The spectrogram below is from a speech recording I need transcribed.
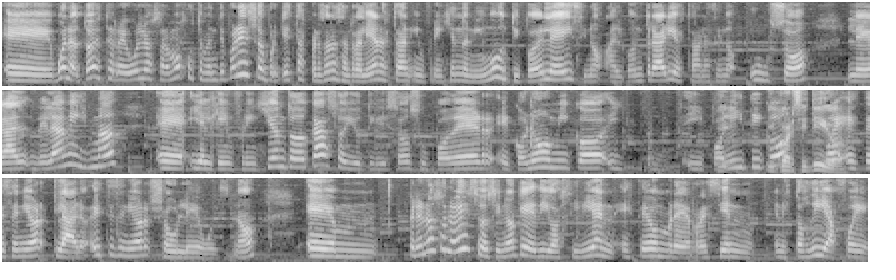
Eh, bueno, todo este revuelo se armó justamente por eso, porque estas personas en realidad no estaban infringiendo ningún tipo de ley, sino al contrario, estaban haciendo uso legal de la misma. eh, y el que infringió en todo caso y utilizó su poder económico y, y político y fue este señor, claro, este señor Joe Lewis, ¿no? Em, pero no solo eso, sino que digo, si bien este hombre recién en estos días fue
